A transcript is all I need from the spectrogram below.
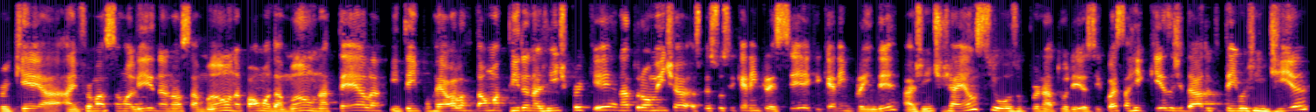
Porque a, a, informação ali na nossa mão, na palma da mão, na tela, em tempo real, ela dá uma pira na gente, porque naturalmente as pessoas que querem crescer, que querem empreender, a gente já é ansioso por natureza. E com essa riqueza de dado que tem hoje em dia,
